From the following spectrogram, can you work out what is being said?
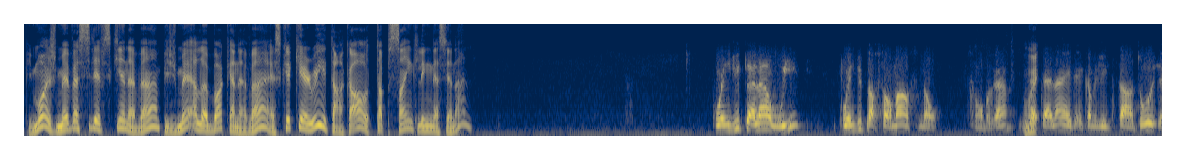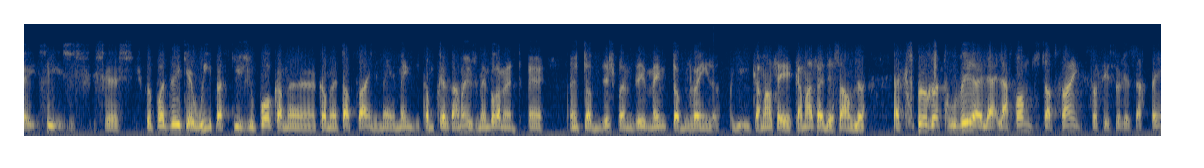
Puis moi, je mets Vasilevski en avant, puis je mets Erlebach en avant. Est-ce que Kerry est encore top 5 ligne nationale? Point de vue talent, oui. Point de vue performance, non. Tu comprends? Ouais. Le talent, comme j'ai dit tantôt, euh, je, peux pas dire que oui parce qu'il joue pas comme un, comme un top 5. Mais même comme présentement, il joue même pas comme un, un, un top 10, je pourrais me dire même top 20. Là. Il commence à, commence à descendre. Là. Est-ce qu'il peut retrouver euh, la, la forme du top 5? Ça, c'est sûr et certain.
